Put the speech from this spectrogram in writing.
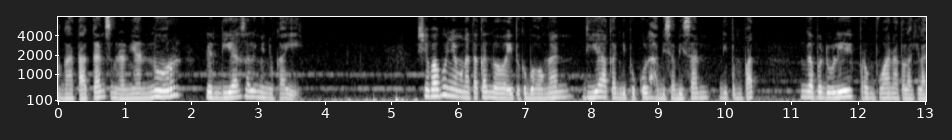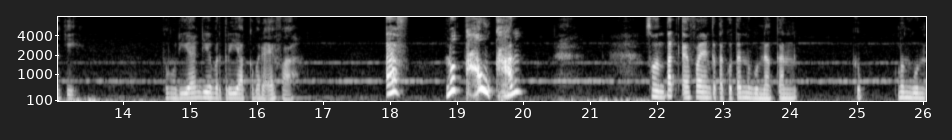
Mengatakan sebenarnya Nur dan dia saling menyukai. Siapa pun yang mengatakan bahwa itu kebohongan, dia akan dipukul habis-habisan di tempat, nggak peduli perempuan atau laki-laki. Kemudian dia berteriak kepada Eva. tahu kan? Sontak Eva yang ketakutan menggunakan ke, menggun,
